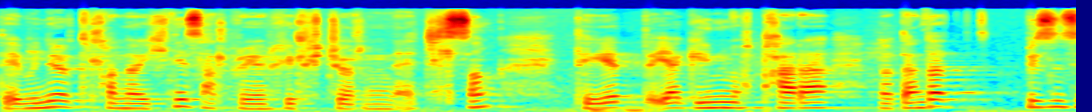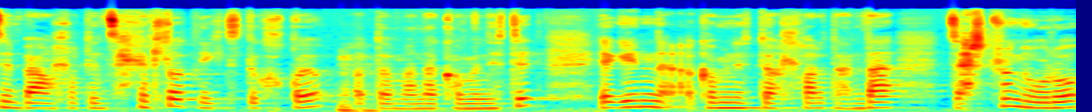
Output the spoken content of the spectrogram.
Тэгээ миний хувьд болохоор нөгөө ихний салбарын ерөнхийлөгчөөр нь ажилласан. Тэгээд яг энэ утгаараа нөгөө дандаа бизнесийн байгууллагуудын захирлууд нэгддэг байхгүй юу? Одоо манай community-д яг энэ community болохоор дандаа зарчим нь өөрөө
